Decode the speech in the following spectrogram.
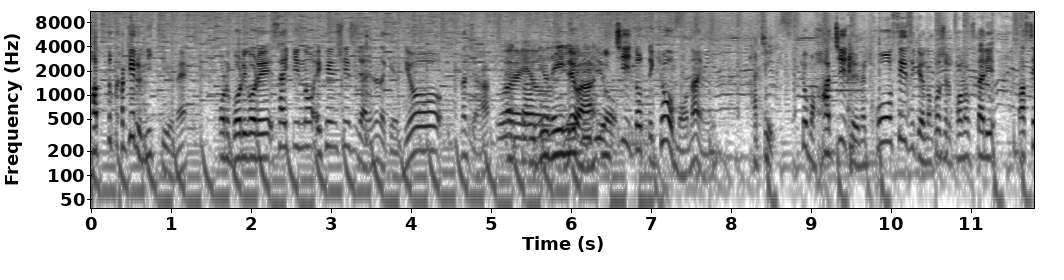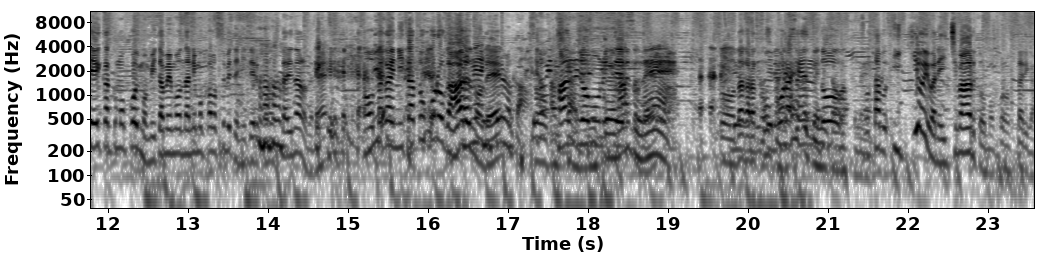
パッとかける2っていうね。このゴリゴリ。最近の FNCS じゃねなんだっけ？ディオなんちゃでは1位取って今日も何8位。今日も8位というね好成績を残してるこの2人、まあ、性格も恋も見た目も何もかも全て似てるこの2人なのでね、まあ、お互い似たところがあるのでるのかそう感情も似てるので、ね。そうだからここら辺似てのますね。そう多分勢いはね一番あると思うこの2人が。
